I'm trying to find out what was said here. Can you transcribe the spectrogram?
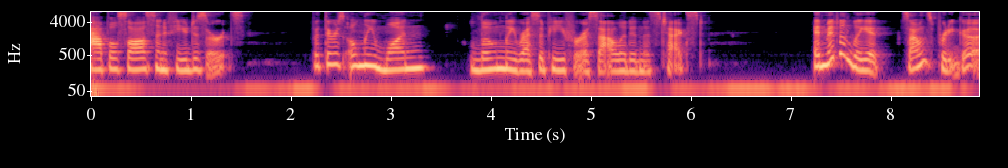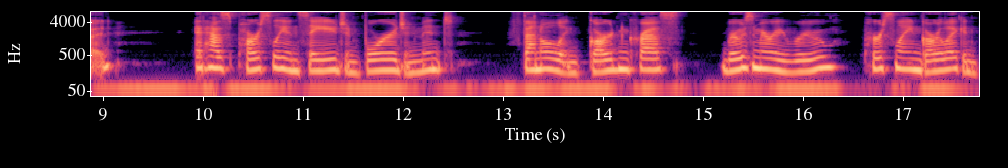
applesauce, and a few desserts. But there's only one lonely recipe for a salad in this text. Admittedly, it sounds pretty good. It has parsley and sage and borage and mint, fennel and garden cress, rosemary rue, purslane garlic, and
